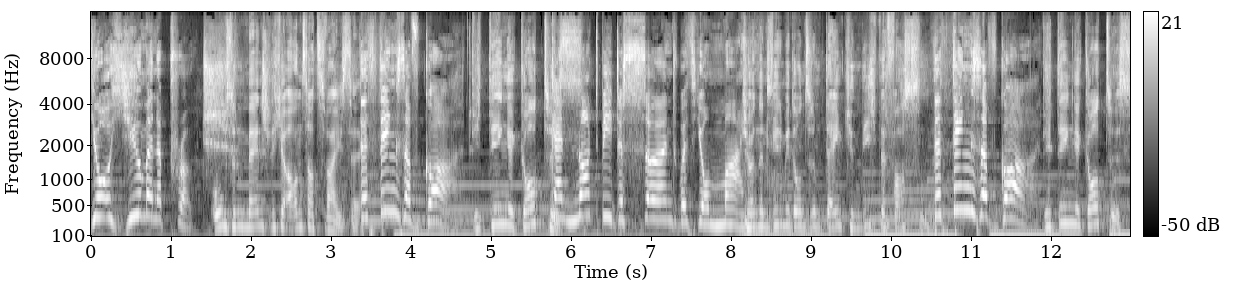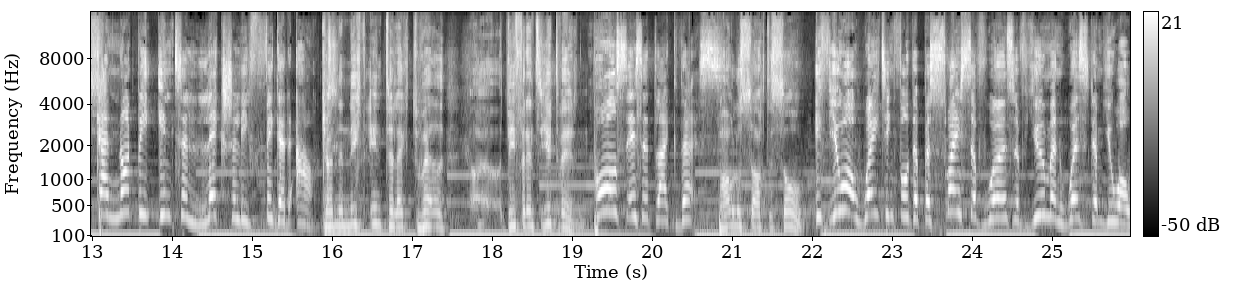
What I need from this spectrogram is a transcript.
your human approach. unsere menschliche Ansatzweise. The things of God Die Dinge Gottes cannot be discerned with your mind. können wir mit unserem Denken nicht erfassen. The things of God Die Dinge Gottes cannot be intellectually figured out. können nicht intellektuell äh, differenziert werden. Paul says it like this Paulus sagt es so. If you are waiting for the persuasive words of human wisdom, you are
